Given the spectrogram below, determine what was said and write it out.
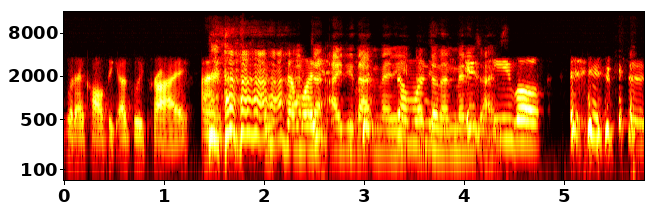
what I call the ugly cry. And, someone, I do that many. I've done that many is times. Able to,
